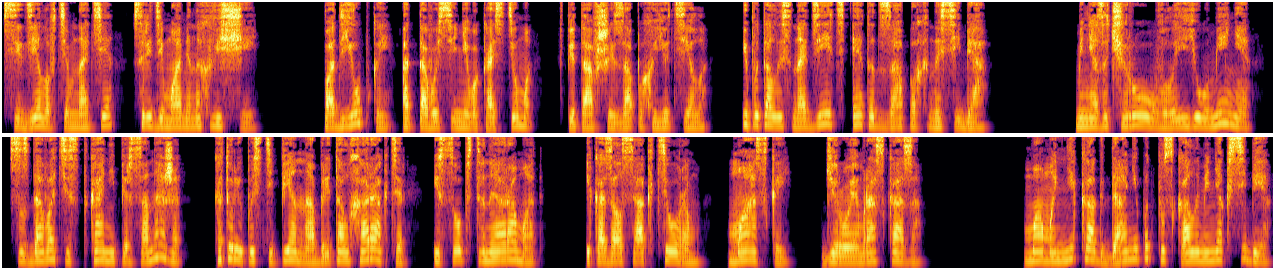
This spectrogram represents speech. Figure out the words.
сидела в темноте среди маминых вещей. Под юбкой от того синего костюма, впитавший запах ее тела, и пыталась надеть этот запах на себя. Меня зачаровывало ее умение создавать из ткани персонажа, который постепенно обретал характер и собственный аромат, и казался актером, маской, героем рассказа. Мама никогда не подпускала меня к себе,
